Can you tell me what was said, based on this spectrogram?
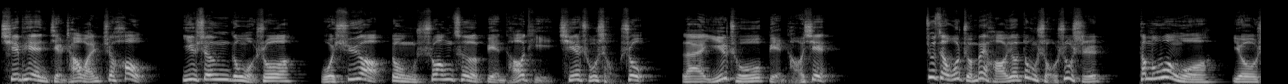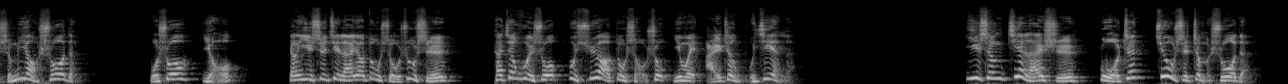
切片检查完之后，医生跟我说，我需要动双侧扁桃体切除手术来移除扁桃腺。就在我准备好要动手术时，他们问我有什么要说的。我说有。当医师进来要动手术时，他将会说不需要动手术，因为癌症不见了。医生进来时，果真就是这么说的。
